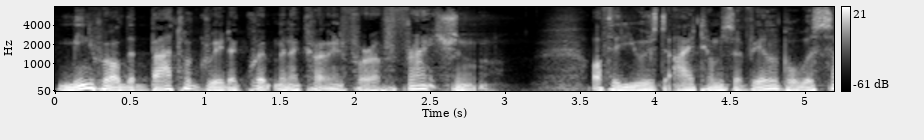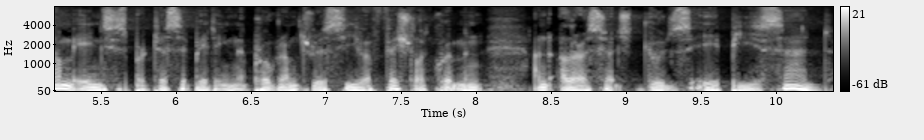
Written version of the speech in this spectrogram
Meanwhile, the battle grade equipment accounted for a fraction of the used items available, with some agencies participating in the program to receive official equipment and other such goods, AP said.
